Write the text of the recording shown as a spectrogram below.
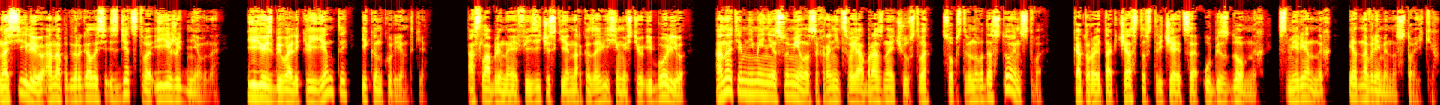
Насилию она подвергалась с детства и ежедневно. Ее избивали клиенты и конкурентки. Ослабленная физически наркозависимостью и болью, она, тем не менее, сумела сохранить своеобразное чувство собственного достоинства, которое так часто встречается у бездомных, смиренных и одновременно стойких.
